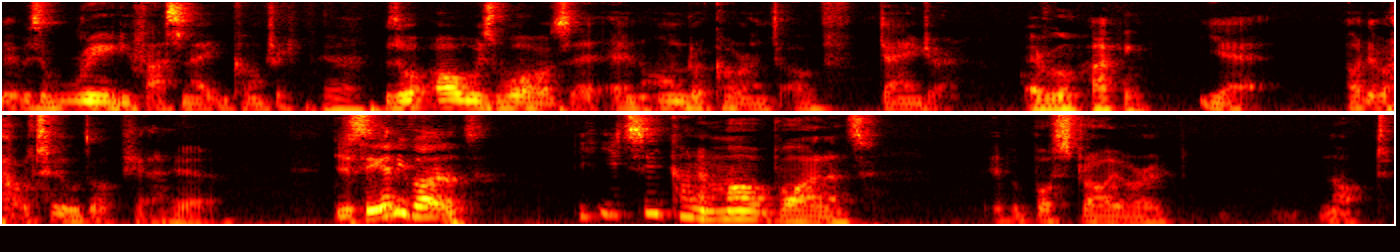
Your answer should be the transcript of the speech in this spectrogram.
it was a really fascinating country. Yeah. There always was a, an undercurrent of danger. Everyone packing. Yeah. Oh, they were all tooled up, yeah. Yeah. Did you see any violence? You'd see kind of mob violence. If a bus driver had knocked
